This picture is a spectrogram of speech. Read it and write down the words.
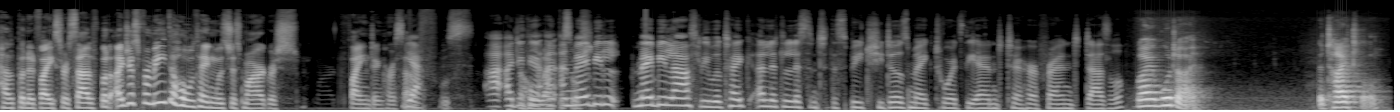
help and advice herself. But I just for me the whole thing was just Margaret finding herself Yeah. was I, I do the think, whole and, and maybe, maybe lastly, we'll take a little listen to the speech she does make towards the end to her friend Dazzle. Why would I? The title,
